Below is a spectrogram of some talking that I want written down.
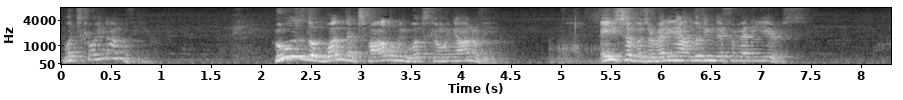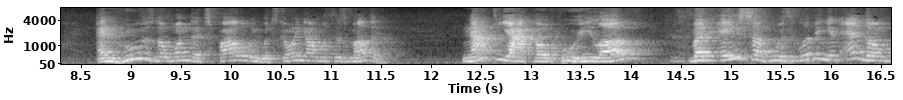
What's going on with you? Who's the one that's following what's going on with you? Esav is already not living there for many years. And who is the one that's following what's going on with his mother? Not Yaakov, who he loved, but Esav, who is living in Edom,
